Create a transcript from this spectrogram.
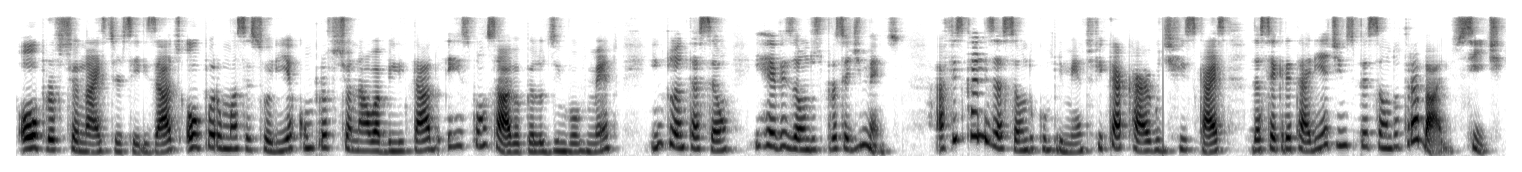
ou profissionais terceirizados ou por uma assessoria com profissional habilitado e responsável pelo desenvolvimento, implantação e revisão dos procedimentos. A fiscalização do cumprimento fica a cargo de fiscais da Secretaria de Inspeção do Trabalho, CIT.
